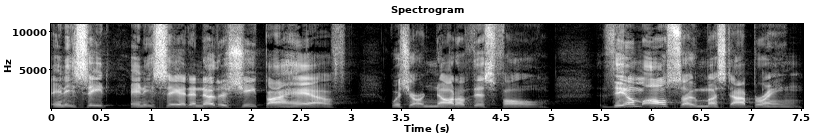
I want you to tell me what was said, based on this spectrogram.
And he, said, and he said, Another sheep I have, which are not of this fold, them also must I bring,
